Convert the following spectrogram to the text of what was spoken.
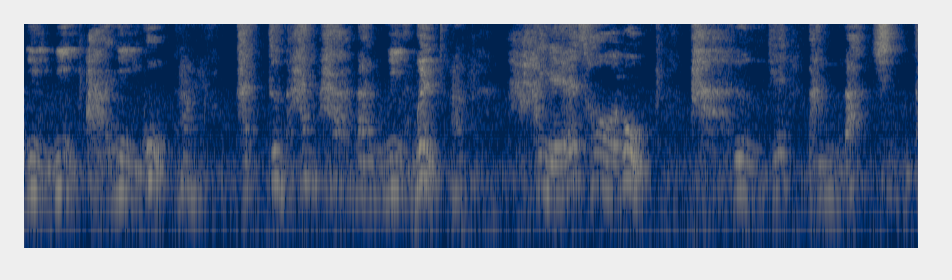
하나님이 아니고 아멘. 같은 한 하나님을. 아예 서로 다르게 만나신다.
